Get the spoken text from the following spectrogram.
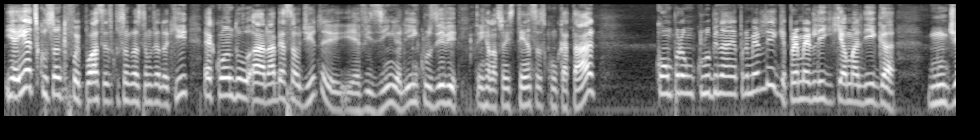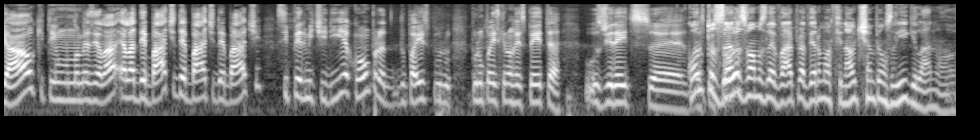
e aí a discussão que foi posta, a discussão que nós estamos tendo aqui, é quando a Arábia Saudita, e é vizinho ali, inclusive tem relações tensas com o Catar, compra um clube na Premier League. A Premier League, que é uma liga mundial, que tem um nome a zelar, ela debate, debate, debate, se permitiria a compra do país por, por um país que não respeita os direitos é, Quantos anos vamos levar para ver uma final de Champions League lá no,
